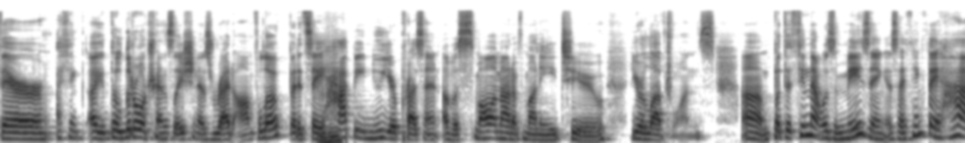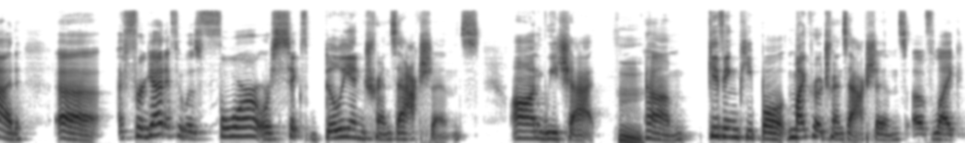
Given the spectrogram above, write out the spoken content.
their I think uh, the literal translation is red envelope, but it's a mm-hmm. Happy New Year present of a small amount of money to your loved ones. Um, but the thing that was amazing is I think they had. Uh, I forget if it was four or six billion transactions on WeChat hmm. um, giving people microtransactions of like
